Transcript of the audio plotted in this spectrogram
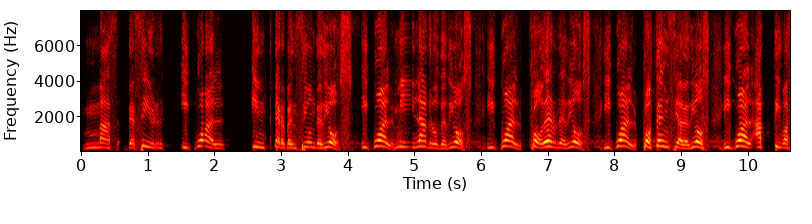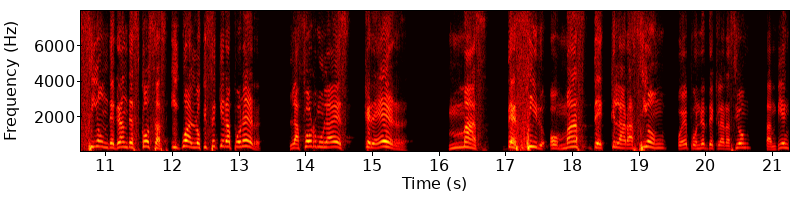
más decir igual intervención de Dios, igual milagros de Dios, igual poder de Dios, igual potencia de Dios, igual activación de grandes cosas, igual lo que se quiera poner. La fórmula es creer más decir o más declaración, puede poner declaración también,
